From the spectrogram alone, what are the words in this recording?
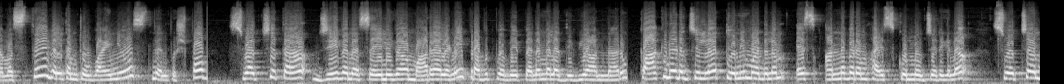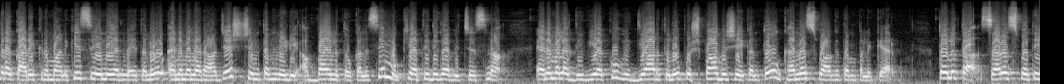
నమస్తే వెల్కమ్ టు వై న్యూస్. నేను పుష్ప. స్వచ్ఛత జీవన శైలిగా మారాలని ప్రభుత్వ విప్ పెనమల దివ్య అన్నారు. కాకినాడ జిల్లా తుని మండలం ఎస్ అన్నవరం హై స్కూల్లో జరిగిన స్వచ్ఛాంధ్ర కార్యక్రమానికి సీనియర్ నేతలు యనమల రాజేష్ చింతంనేడి అబ్బాయిలతో కలిసి ముఖ్య అతిథిగా విచ్చేసిన యనమల దివ్యకు విద్యార్థులు పుష్పాభిషేకంతో ఘన స్వాగతం పలికారు. తొలుత సరస్వతి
